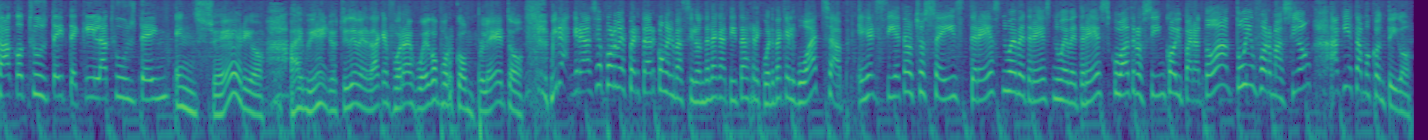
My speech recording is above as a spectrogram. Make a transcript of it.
Taco Tuesday, Tequila Tuesday. ¿En serio? Ay, miren, yo estoy de verdad que fuera de juego por completo. Mira, gracias por despertar con el vacilón de la gatita. Recuerda que el WhatsApp es el 786-393-9345 y para toda tu información, aquí estamos contigo.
